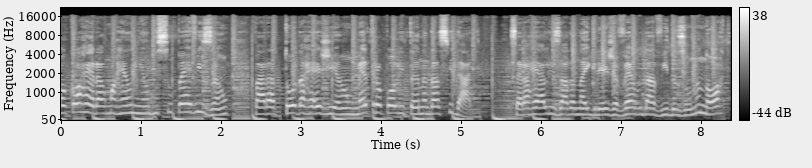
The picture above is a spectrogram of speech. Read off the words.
ocorrerá uma reunião de supervisão para toda a região metropolitana da cidade. Será realizada na Igreja Verbo da Vida Zona Norte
